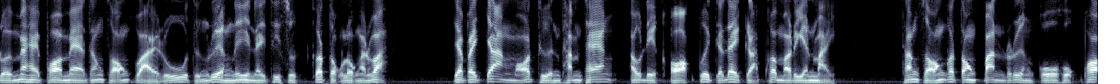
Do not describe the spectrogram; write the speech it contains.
โดยไม่ให้พ่อแม่ทั้งสองฝ่ายรู้ถึงเรื่องนี้ในที่สุดก็ตกลงกันว่า จะไปจ้างหมอเถื่อนทำแท้ง เอาเด็กออกเพื่อจะได้กลับเข้ามาเรียนใหม่ ทั้งสองก็ต้องปั้นเรื่องโกหกพ่อ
